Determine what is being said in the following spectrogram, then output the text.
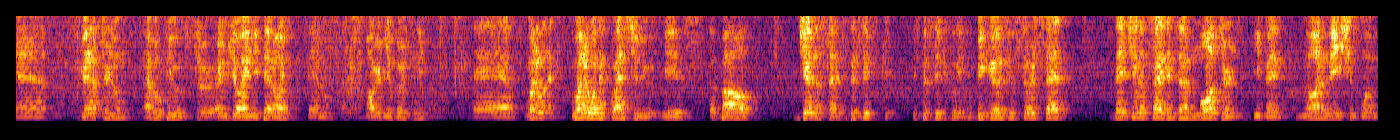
Uh, good afternoon. I hope you sir enjoying Niterói and our university. Uh, what I want to what I want to question you is about genocide specifically, specifically because you sir said that genocide is a modern event, not an ancient one.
